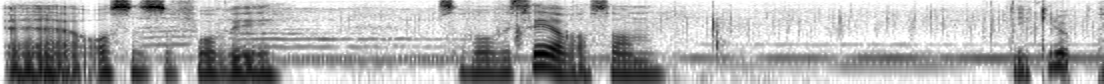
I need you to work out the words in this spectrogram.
Eh, och sen så får, vi, så får vi se vad som dyker upp.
